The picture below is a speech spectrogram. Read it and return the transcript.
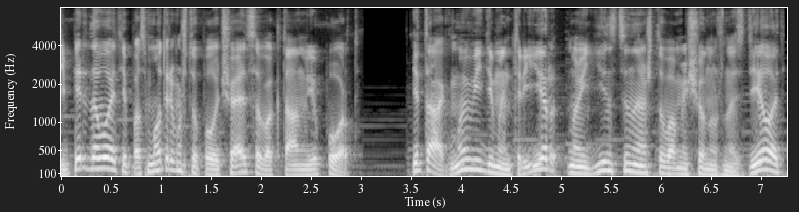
Теперь давайте посмотрим, что получается в Octane Viewport. Итак, мы видим интерьер, но единственное, что вам еще нужно сделать,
